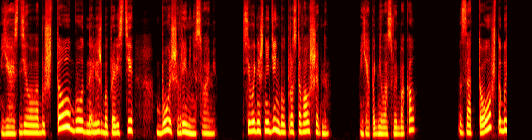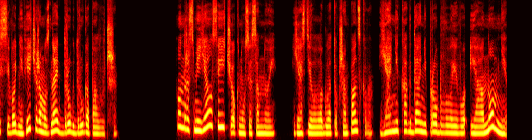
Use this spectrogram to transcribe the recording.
Я сделала бы что угодно, лишь бы провести больше времени с вами. Сегодняшний день был просто волшебным. Я подняла свой бокал. За то, чтобы сегодня вечером узнать друг друга получше. Он рассмеялся и чокнулся со мной. Я сделала глоток шампанского. Я никогда не пробовала его, и оно мне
